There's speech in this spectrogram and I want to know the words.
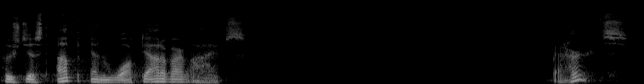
who's just up and walked out of our lives. That hurts.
